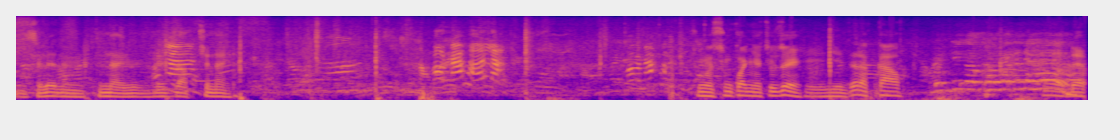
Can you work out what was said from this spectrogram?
mình sẽ lên à, này, trên này lên dọc trên này. Nhưng mà xung quanh nhà chú rể thì nhìn rất là cao. Rất là đẹp.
